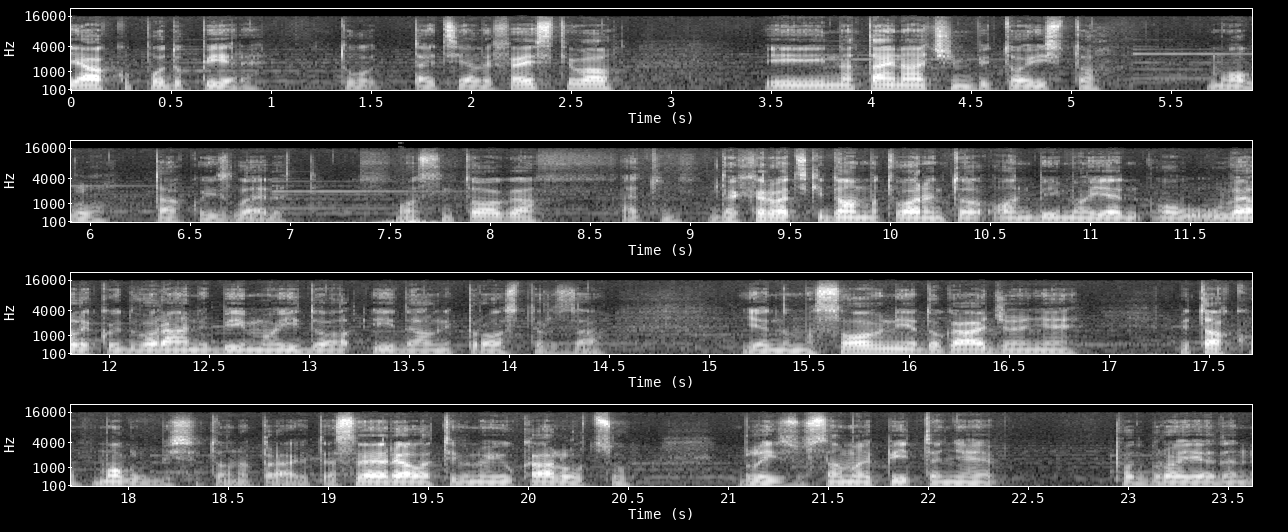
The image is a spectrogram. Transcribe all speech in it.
jako podupire tu, taj cijeli festival i na taj način bi to isto moglo tako izgledati. Osim toga, eto, da je hrvatski dom otvoren, to on bi imao u velikoj dvorani bi imao idealni prostor za jedno masovnije događanje i tako, moglo bi se to napraviti. A sve je relativno i u Karlovcu blizu. Samo je pitanje pod broj jedan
